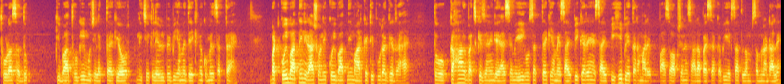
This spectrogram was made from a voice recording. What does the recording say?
थोड़ा सा दुख की बात होगी। मुझे लगता है कि और नीचे के लेवल पे भी हमें देखने को मिल सकता है। बट कोई बात नहीं, निराश होने की कोई बात नहीं मार्केट ही पूरा गिर रहा है। तो कहाँ बच के जाएँगे? ऐसे में यही हो सकता है कि हम एसआईपी करें। एसआईपी ही बेहतर हमारे पास ऑप्शन है। सारा पैसा कभी एक साथ लमसम ना डालें।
